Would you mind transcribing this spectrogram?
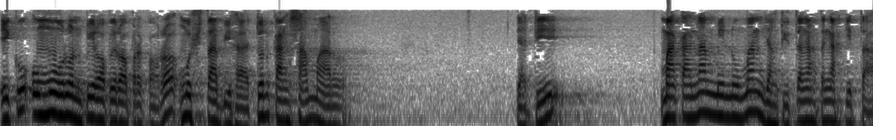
iku umurun pira-pira perkara mustabihatun kang samar. Jadi makanan minuman yang di tengah-tengah kita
